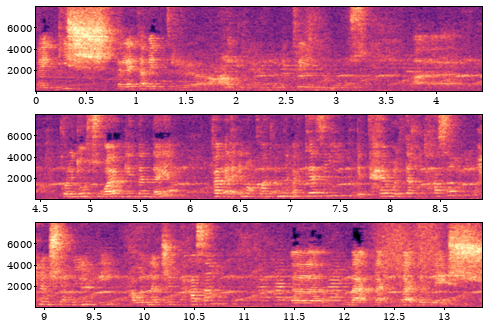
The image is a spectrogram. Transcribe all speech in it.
ما يجيش 3 متر عرضه يعني مترين ونص. آه كوريدور صغير جدا ضيق. فجأة لقينا قوات أمن مركزي بتحاول تاخد حسن وإحنا مش فاهمين ليه. حاولنا نشد حسن آه ما ما, قدرناش.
